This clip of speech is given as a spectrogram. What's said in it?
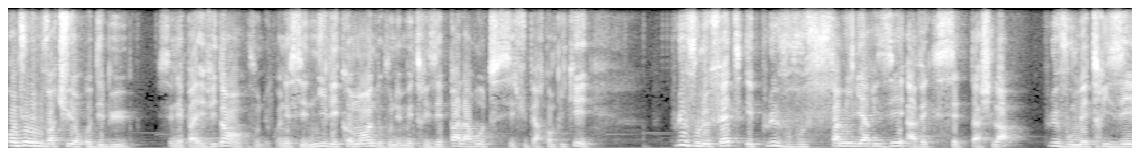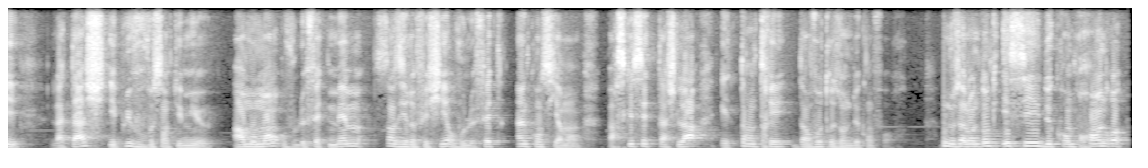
Conduire une voiture au début, ce n'est pas évident. Vous ne connaissez ni les commandes, vous ne maîtrisez pas la route, c'est super compliqué. Plus vous le faites et plus vous vous familiarisez avec cette tâche-là, plus vous maîtrisez la tâche et plus vous vous sentez mieux. À un moment, vous le faites même sans y réfléchir, vous le faites inconsciemment, parce que cette tâche-là est entrée dans votre zone de confort. Nous allons donc essayer de comprendre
